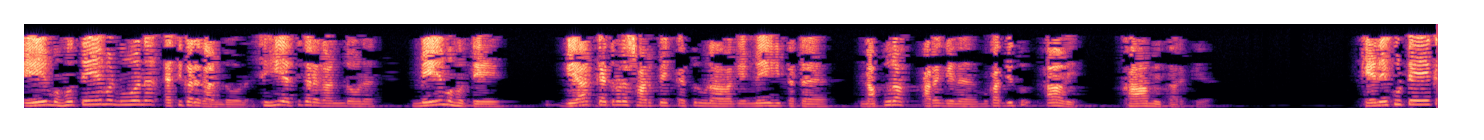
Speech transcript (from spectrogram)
ඒ මොහොතේම නුවණ ඇති කරගන්න ඕන. සිහිය ඇති කරගන්න ඕන. මේ මොහොතේ ගයක් ඇතුළට සර්පෙක් ඇතුළු වුණා වගේ මේ හිතට නපුරක් අරගෙන මොකද ආවේ? කාම විතරකය. කෙනෙකුට ඒක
